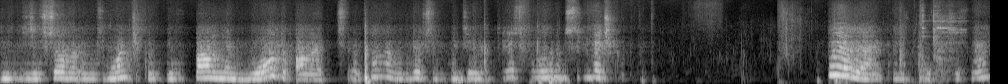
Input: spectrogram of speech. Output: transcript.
зі всього розгончику і впав не воду, але все одно на ці 3,5 сердечка. Уявляєте, як?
